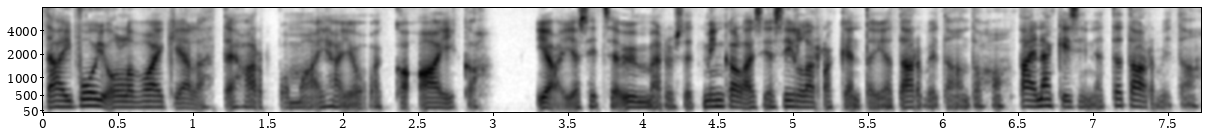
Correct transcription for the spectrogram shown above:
tai voi olla vaikea lähteä harppomaan ihan jo vaikka aika – ja, ja sitten se ymmärrys, että minkälaisia sillanrakentajia tarvitaan tuohon, tai näkisin, että tarvitaan.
